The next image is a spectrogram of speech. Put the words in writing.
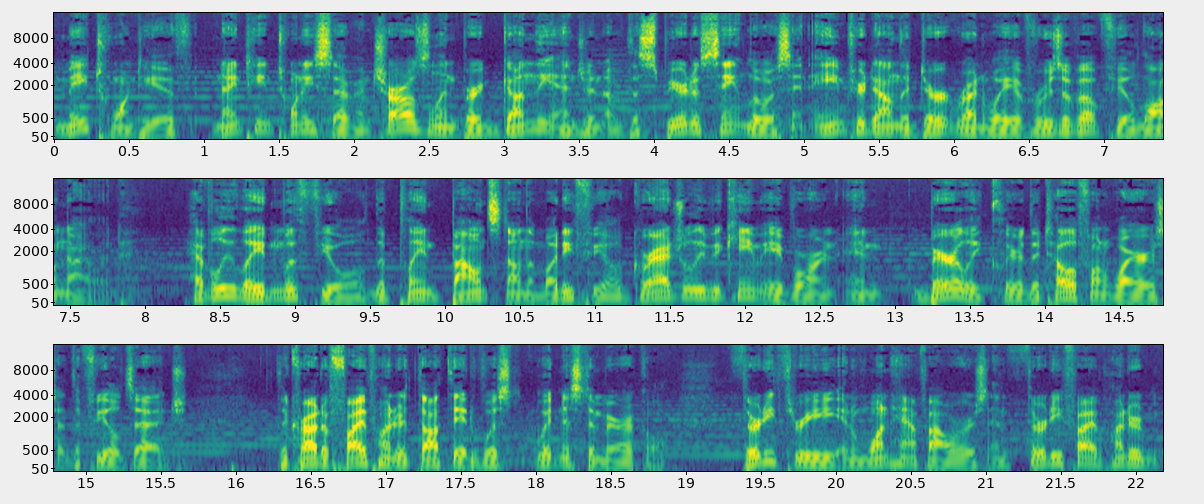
May 20th, 1927, Charles Lindbergh gunned the engine of the Spirit of St. Louis and aimed her down the dirt runway of Roosevelt Field, Long Island. Heavily laden with fuel, the plane bounced down the muddy field, gradually became airborne, and barely cleared the telephone wires at the field's edge. The crowd of 500 thought they had witnessed a miracle. 33 and one half hours and 3,500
